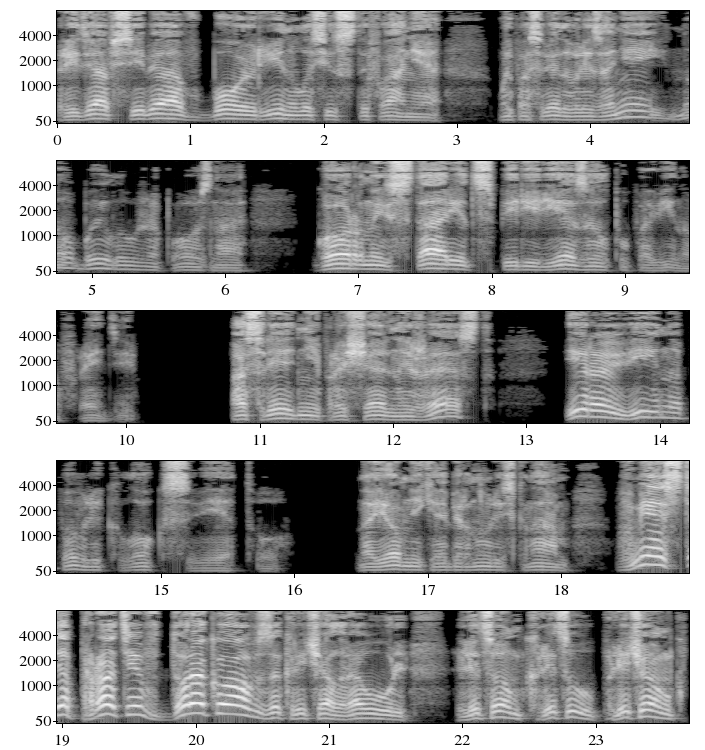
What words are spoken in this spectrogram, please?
Придя в себя, в бой ринулась из Стефания. Мы последовали за ней, но было уже поздно. Горный старец перерезал пуповину Фредди. Последний прощальный жест, и Раввина повлекло к свету. Наемники обернулись к нам. «Вместе против дураков!» — закричал Рауль. Лицом к лицу, плечом к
